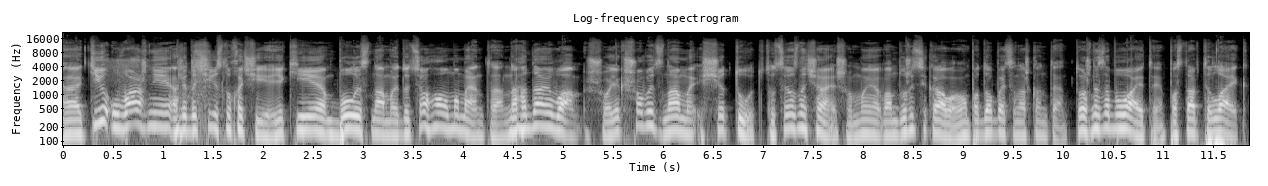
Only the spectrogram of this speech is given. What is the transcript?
е, ті уважні глядачі і слухачі, які були з нами до цього моменту, нагадаю вам, що якщо ви з нами ще тут, то це означає, що ми вам дуже цікаво, вам подобається наш контент. Тож не забувайте, поставте лайк,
